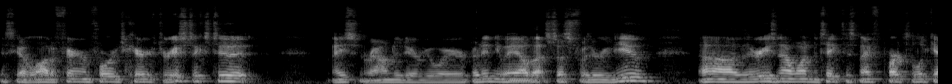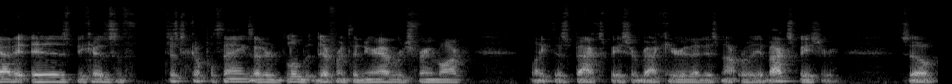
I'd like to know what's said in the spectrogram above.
It's got a lot of Ferrum Forge characteristics to it. Nice and rounded everywhere. But anyway, all that's just for the review. Uh, the reason I wanted to take this knife apart to look at it is because of just a couple things that are a little bit different than your average frame lock, like this backspacer back here that is not really a backspacer. So,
